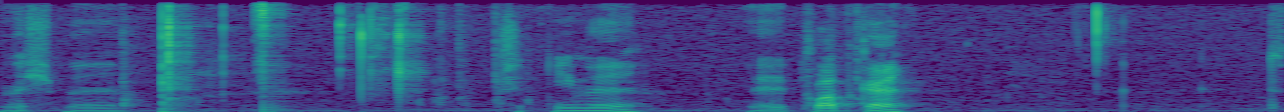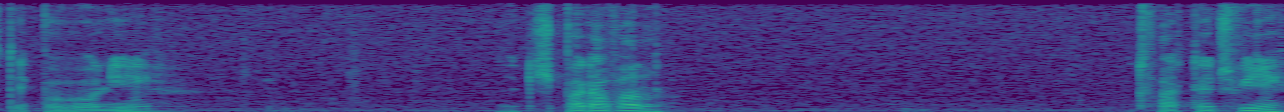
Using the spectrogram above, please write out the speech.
Weźmy. Przytnijmy y, pułapkę. Tutaj powoli. Jakiś parawan. Otwarte drzwi.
